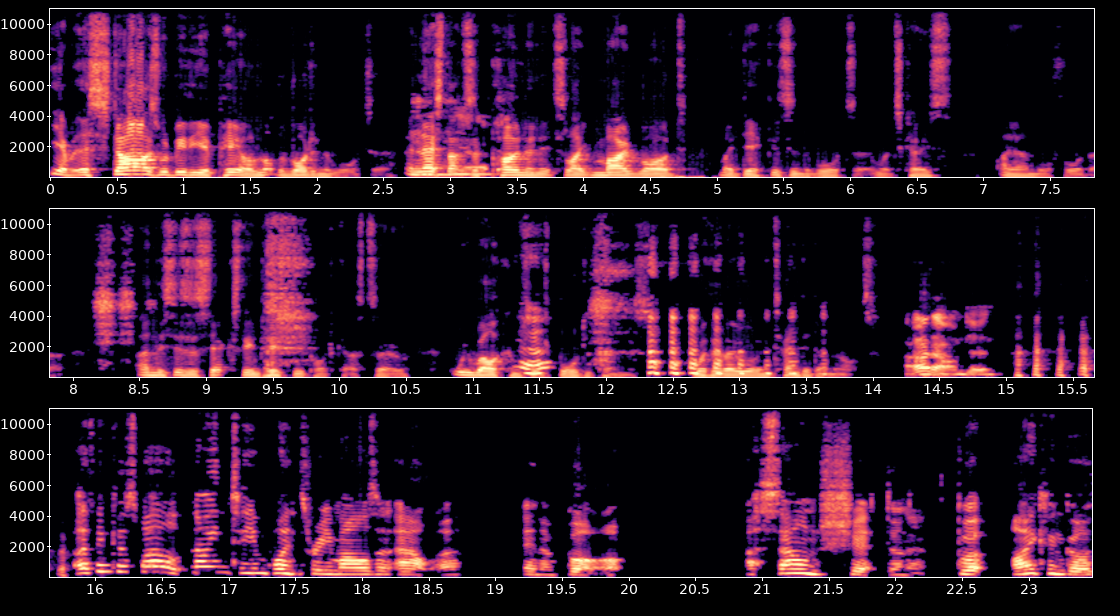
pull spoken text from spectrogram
Yeah, but the stars would be the appeal, not the rod in the water. Unless that's Yeah. a pun and it's like my rod, my dick is in the water, in which case I am more for that. And this is a sex themed history podcast, so we welcome Yeah. such bawdy puns, whether they were intended or not. I know I'm doing. I think as well, 19.3 miles an hour in a boat. I sound shit, doesn't it? But I can go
